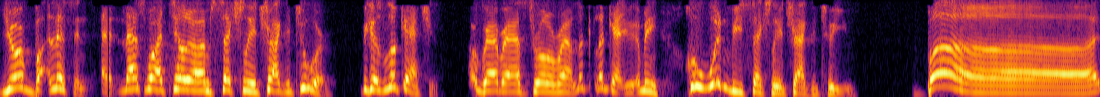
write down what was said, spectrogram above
your listen. Eh, that's why I tell her I'm sexually attracted to her because look at you. I'll grab her ass, twirl around. Look, look at you. I mean, who wouldn't be sexually attracted to you? But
